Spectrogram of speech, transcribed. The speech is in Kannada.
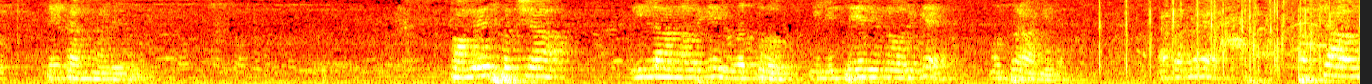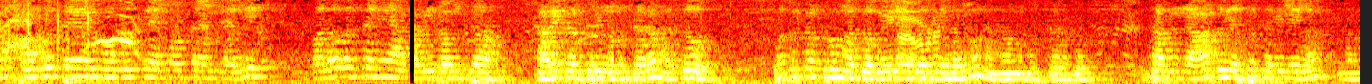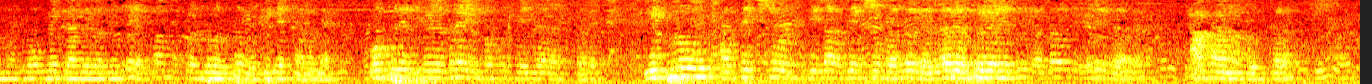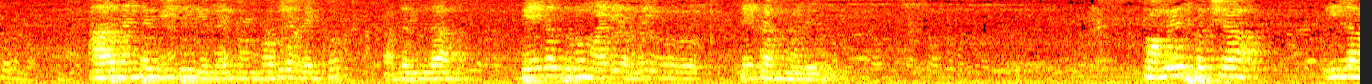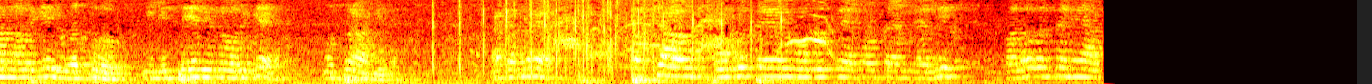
ಲೇಟಾಗಿ ಮಾಡಿದ್ರು. ಕಾಂಗ್ರೆಸ್ ಪಕ್ಷ ಇಲ್ಲ ಅನ್ನೋರಿಗೆ ಇವತ್ತು ಇಲ್ಲಿ ಸೇರಿರೋರಿಗೆ ಉತ್ತರ ಆಗಿದೆ. ಯಾಕಂದ್ರೆ ಪಕ್ಷ ಹೋಗುತ್ತೆ ಹೋಗುತ್ತೆ ಅನ್ನೋ ಟೈಮ್ನಲ್ಲಿ ಬಲವರ್ಧನೆ ಆಗಿರುವಂತ ಕಾರ್ಯಕರ್ತರು ನಮಸ್ಕಾರ ಮತ್ತು ಪತ್ರಕರ್ತರು ಮತ್ತು ಮೀಡಿಯಾದವರಿಗೆಲ್ಲರಿಗೂ ನನ್ನ ನಮಸ್ಕಾರಗಳು. ಸರ್ ಯಾರ್ದು ಹೆಸರು ಕರೀಲಿಲ್ಲ ನಮ್ಗೆ ಹೋಗ್ಬೇಕಾಗಿರೋದ್ರಿಂದ ಎಲ್ಲ ಮುಖಂಡರು ಅಂತ ಒಟ್ಟಿಗೆ ಕರಲೆ ಒಬ್ಬರು ಹೆಸರು ಹೇಳಿದ್ರೆ ಇನ್ನೊಬ್ರು ಬೇಜಾರಾಗ್ತಾರೆ. ಇಬ್ರು ಅಧ್ಯಕ್ಷರು ಜಿಲ್ಲಾ ಅಧ್ಯಕ್ಷರು ಬಂದು ಎಲ್ಲರ ಹೆಸರು ಹೇಳಿದ್ರು ಎಲ್ಲರೂ ಹೇಳಿದ್ದಾರೆ. ಆ ಕಾರಣಕ್ಕೋಸ್ಕರ. ಆರು ಗಂಟೆ ಮೀಟಿಂಗ್ ಇದೆ, ನಾನು ಹೋಗ್ಲೇಬೇಕು. ಅದರಿಂದ ಬೇಗ ಶುರು ಮಾಡಿ ಅಂದ್ರೆ ಇವರು ಲೇಟಾಗಿ ಮಾಡಿದ್ರು. ಕಾಂಗ್ರೆಸ್ ಪಕ್ಷ ಇಲ್ಲ ಅನ್ನೋರಿಗೆ ಇವತ್ತು ಇಲ್ಲಿ ಸೇರಿರೋರಿಗೆ ಉತ್ತರ ಆಗಿದೆ. ಯಾಕಂದ್ರೆ ಪಕ್ಷ ಹೋಗುತ್ತೆ ಹೋಗುತ್ತೆ ಅನ್ನೋ ಟೈಮ್ನಲ್ಲಿ ಬಲವಂತನೆ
